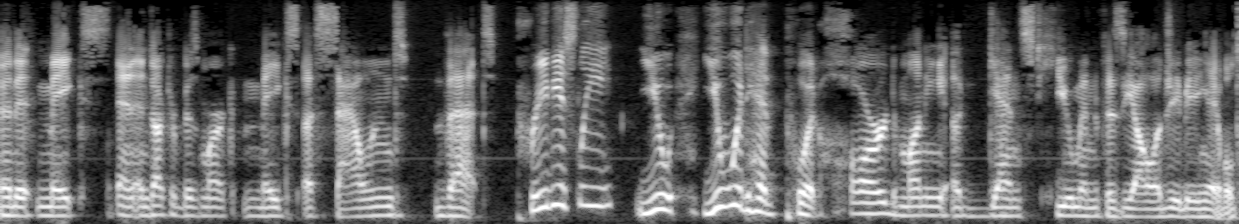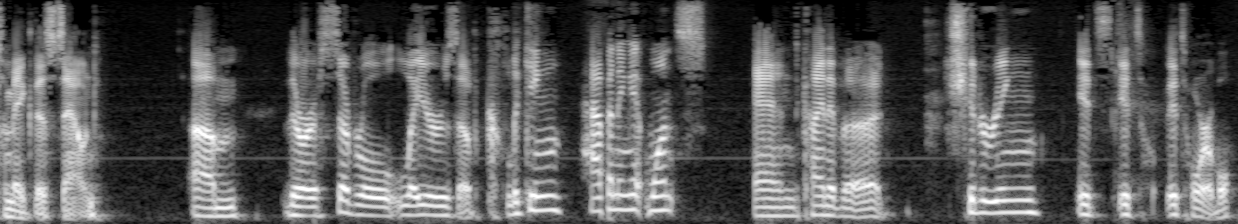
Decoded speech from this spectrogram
And it makes and, and Doctor Bismarck makes a sound that previously you you would have put hard money against human physiology being able to make this sound. Um, there are several layers of clicking happening at once, and kind of a chittering. It's it's it's horrible.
